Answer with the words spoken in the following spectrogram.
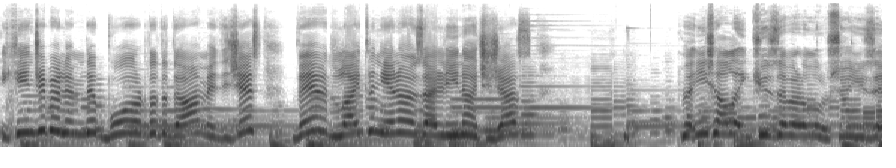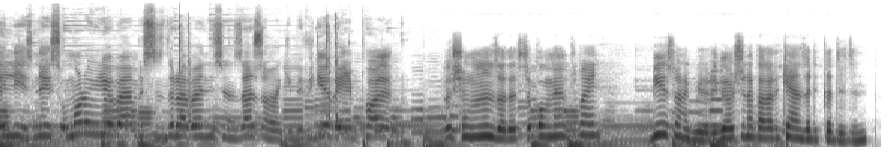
ikinci bölümde bu arada da devam edeceğiz. Ve Light'ın yeni özelliğini açacağız. Ve inşallah 200 level olur. Şu an 150'yiz. Neyse umarım video beğenmişsinizdir. Beğendiyseniz her zaman gibi video beğenip paylaşımlarınıza destek olmayı unutmayın. Bir sonraki videoda görüşene kadar kendinize dikkat edin.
